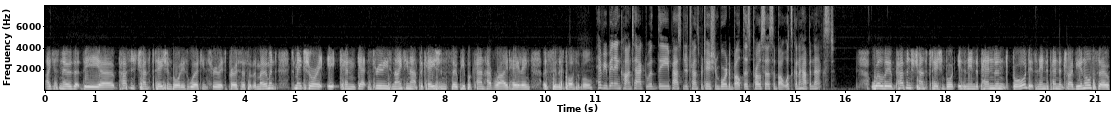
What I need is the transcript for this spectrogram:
I just know that the uh, Passenger Transportation Board is working through its process at the moment to make sure it, it can get through these 19 applications so people can have ride hailing as soon as possible. Have you been in contact with the Passenger Transportation Board about this process, about what's going to happen next? Well, the Passenger Transportation Board is an independent board. It's an independent tribunal. So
